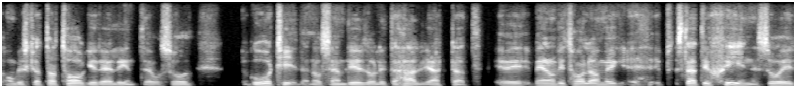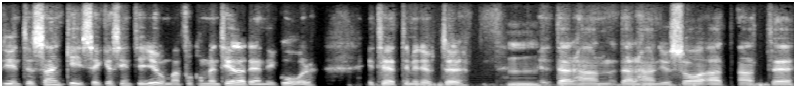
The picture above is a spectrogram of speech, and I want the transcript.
om vi ska ta tag i det eller inte och så går tiden och sen blir det då lite halvhjärtat. Eh, men om vi talar om eh, strategin så är det intressant Gieseckes intervju, man får kommentera den igår i 30 minuter. Mm. Där, han, där han ju sa att, att eh,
